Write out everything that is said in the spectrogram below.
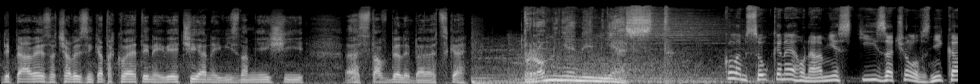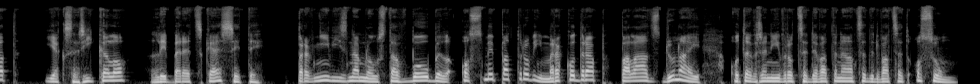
kdy právě začaly vznikat takové ty největší a nejvýznamnější eh, stavby liberecké. Proměny měst. Kolem Soukeného náměstí začalo vznikat, jak se říkalo, liberecké city. První významnou stavbou byl osmipatrový mrakodrap Palác Dunaj, otevřený v roce 1928.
